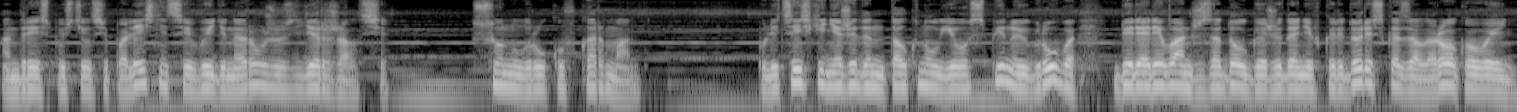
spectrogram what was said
Андрей спустился по лестнице и, выйдя наружу, сдержался. Сунул руку в карман. Полицейский неожиданно толкнул его в спину и грубо, беря реванш за долгое ожидание в коридоре, сказал «Року вынь».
